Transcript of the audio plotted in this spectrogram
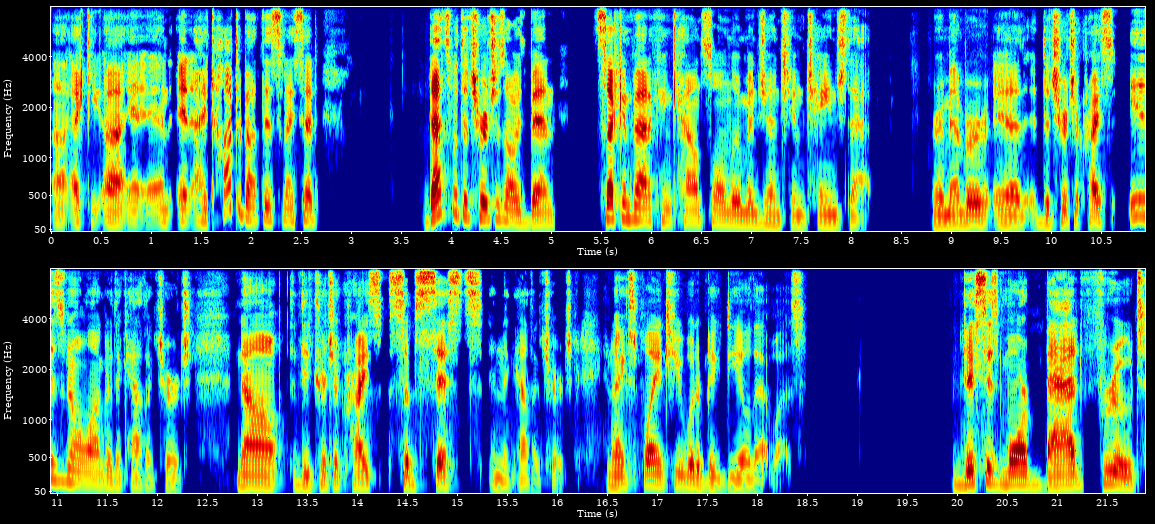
uh, ecu- uh, and and I talked about this, and I said that's what the church has always been. Second Vatican Council and Lumen Gentium changed that. Remember, uh, the Church of Christ is no longer the Catholic Church. Now, the Church of Christ subsists in the Catholic Church. And I explained to you what a big deal that was. This is more bad fruit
